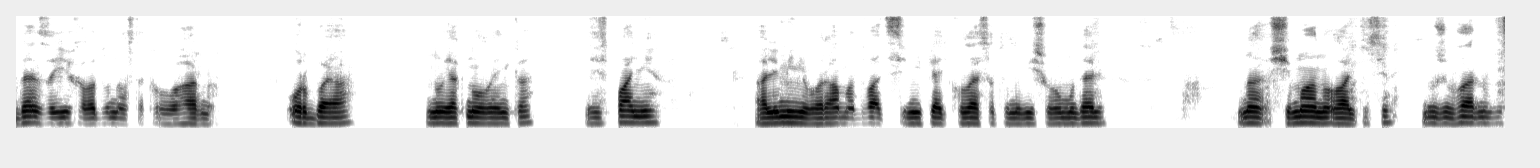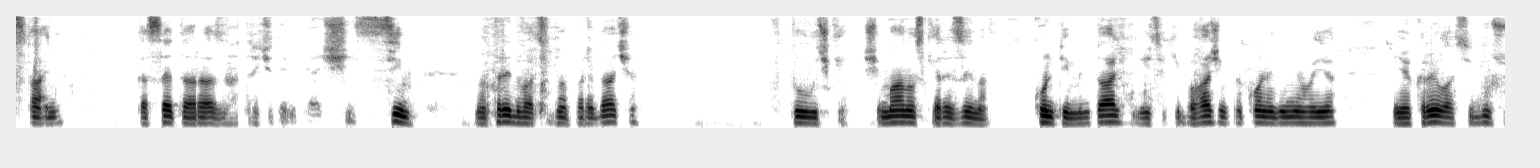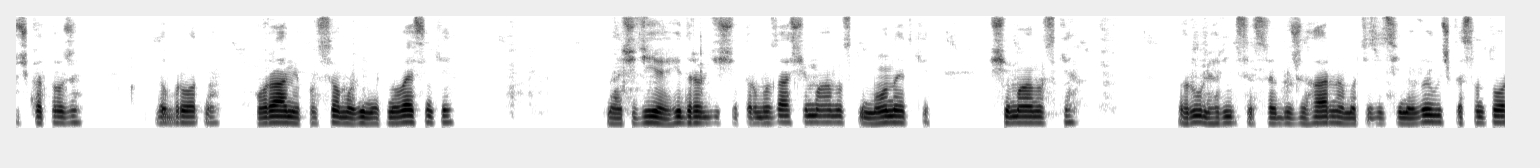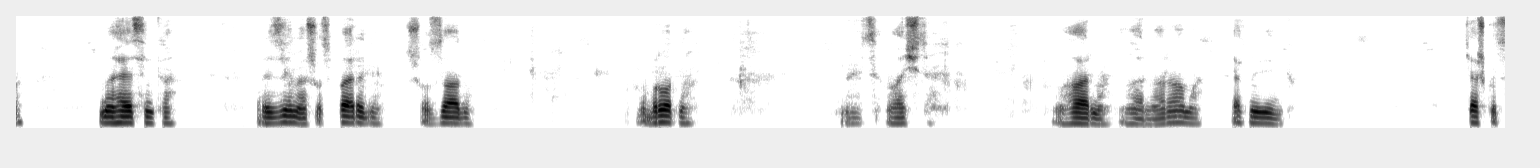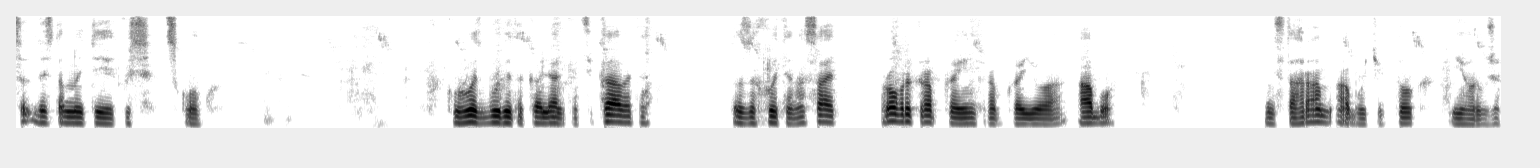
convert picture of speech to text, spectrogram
День заїхала до нас такого гарна Орбеа, ну як новенька з Іспанії. Алюмінієва рама 27,5 колеса то новішого моделю. На Shimano Altus. Дуже в гарному стані. Касета раз, два, три, чотири, п'ять, шість, сім. На 3,21 передача. Втулочки. Шимановська резина. Континенталь. Дивіться, який багажник прикольний до нього є. Є крила, сідушечка теж добротна. У рамі по всьому він як новесенький. Значить, є гідравлічні тормоза шимановські, монетки шимановські. Руль гріпси, все дуже гарно. Амортизаційна вилучка Сантор мегесенька. Резина, що спереду, що ззаду. Добротна. Бачите. Гарна, гарна рама, як новенька. Тяжко десь там знайти якусь сколку. Когось буде така лялька цікавити, то заходьте на сайт rover.in.ua або Instagram, або TikTok Ігор вже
